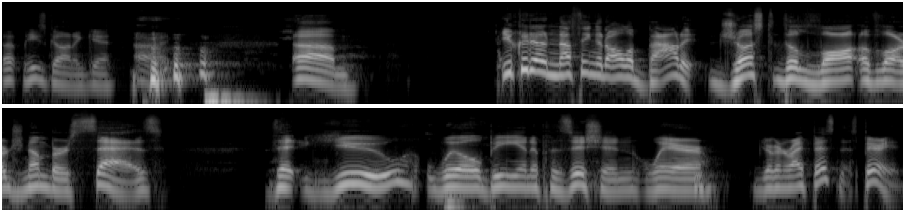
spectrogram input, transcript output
Oh, he's gone again. All right. um, you could know nothing at all about it. Just the law of large numbers says that you will be in a position where you're going to write business, period.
